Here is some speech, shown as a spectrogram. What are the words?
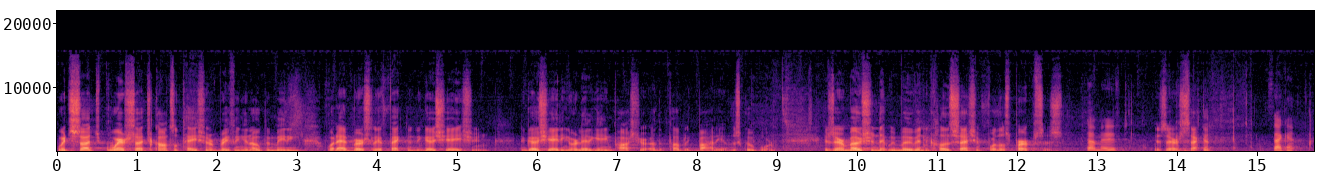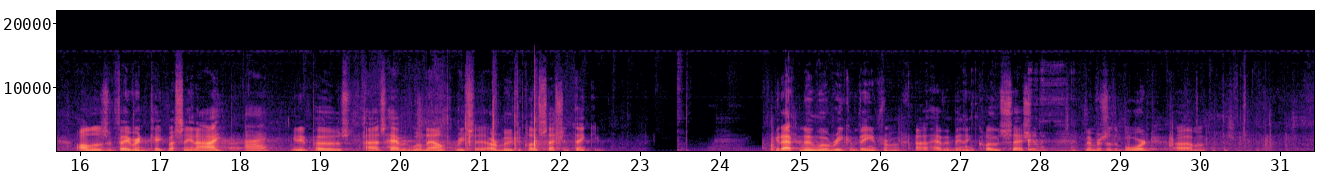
which such, where such consultation or briefing in open meeting would adversely affect the negotiation, negotiating or litigating posture of the public body of the school board. Is there a motion that we move into closed session for those purposes? So moved. Is there a second? Second? All those in favor indicate by saying aye. Aye. Any opposed? Ayes have it. We'll now reset, or move to closed session. Thank you. Good afternoon. We'll reconvene from uh, having been in closed session. Members of the board, um,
